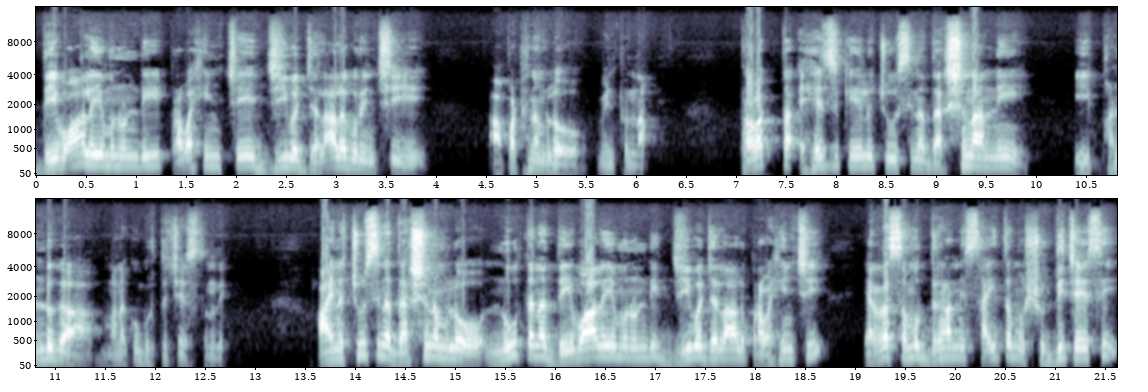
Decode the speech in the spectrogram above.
దేవాలయము నుండి ప్రవహించే జీవ జలాల గురించి ఆ పట్టణంలో వింటున్నాం. ప్రవక్త ఎహెజ్కేలు చూసిన దర్శనాన్ని ఈ పండుగ మనకు గుర్తు చేస్తుంది. ఆయన చూసిన దర్శనంలో నూతన దేవాలయము నుండి జీవజలాలు ప్రవహించి ఎర్ర సముద్రాన్ని సైతము శుద్ధి చేసి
